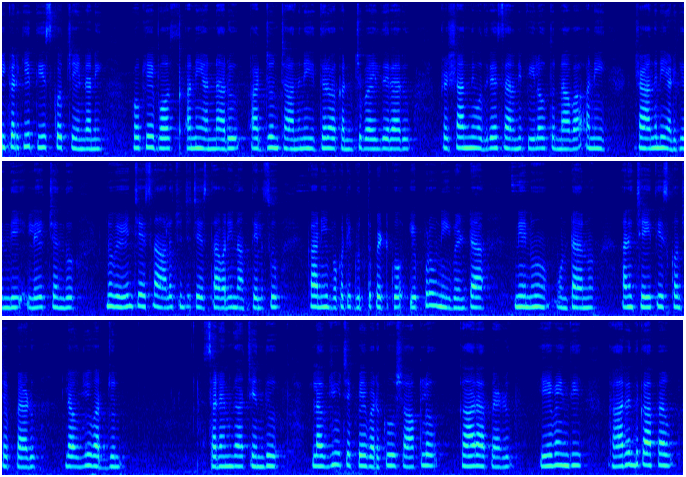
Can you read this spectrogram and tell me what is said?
ఇక్కడికి తీసుకొచ్చేయండి అని ఓకే బాస్ అని అన్నారు. అర్జున్ చాందిని ఇద్దరు అక్కడి నుంచి బయలుదేరారు. ప్రశాంత్ని వదిలేశారని ఫీల్ అవుతున్నావా? అని చాందిని అడిగింది. లేదు చందు నువ్వేం చేసినా ఆలోచించి చేస్తావని నాకు తెలుసు. కానీ ఒకటి గుర్తుపెట్టుకో ఎప్పుడు నీ వెంట నేను ఉంటాను అని చేయి తీసుకొని చెప్పాడు. Love you Arjun. సడన్గా చందు లవ్ యూ చెప్పే వరకు షాక్లో కారు ఆపాడు ఏమైంది? కారు ఎందుకు ఆపావు?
